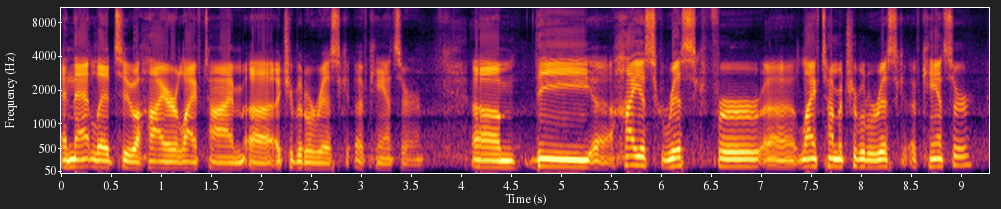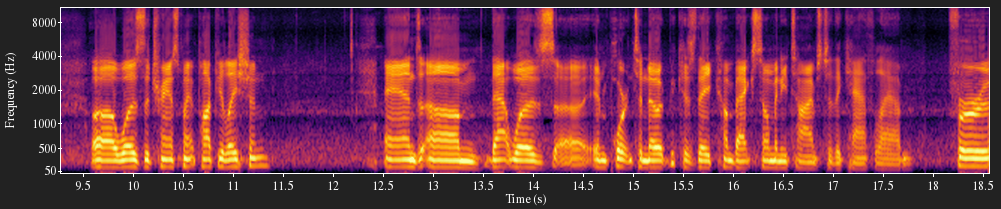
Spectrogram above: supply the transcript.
and that led to a higher lifetime uh, attributable risk of cancer. Um, the uh, highest risk for uh, lifetime attributable risk of cancer was the transplant population. And um, that was uh, important to note because they come back so many times to the cath lab. For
